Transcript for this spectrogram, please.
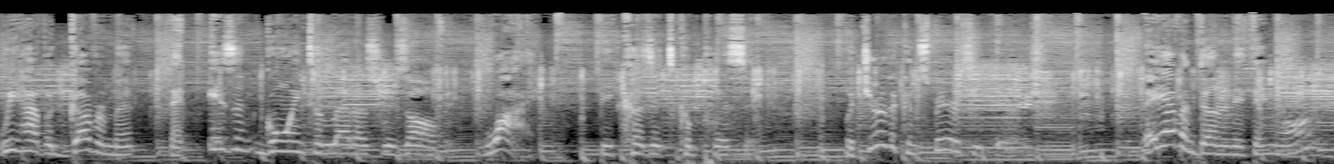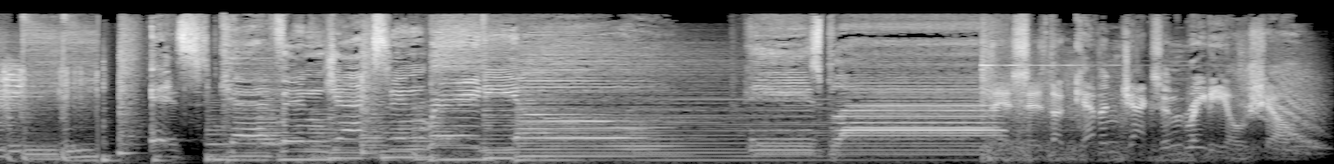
we have a government that isn't going to let us resolve it. Why? Because it's complicit. But you're the conspiracy theorist. They haven't done anything wrong. It's Kevin Jackson Radio. He's black. This is the Kevin Jackson Radio Show.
